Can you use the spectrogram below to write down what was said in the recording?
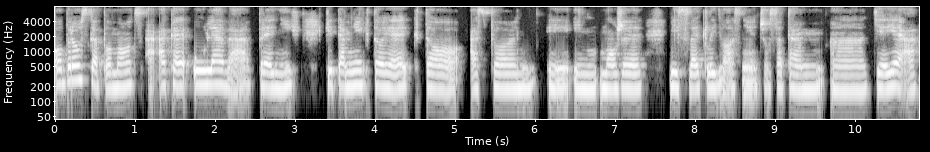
obrovská pomoc a aká je úľava pre nich, keď tam niekto je, kto aspoň im môže vysvetliť vlastne, čo sa tam uh, deje. A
